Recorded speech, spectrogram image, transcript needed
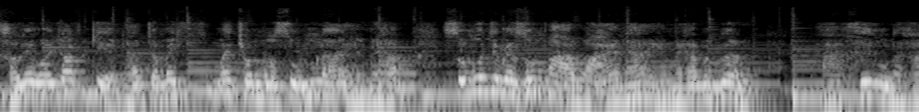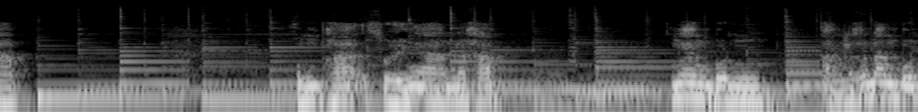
เขาเรียกว่ายอดเกตนะจะไม่ไม่ชนตรงซุ้มนะเห็นไหมครับซุ้มก็จะเป็นซุ้มผ่าหวายนะเห็นไหมครับเพื่อนๆผ่าครึ่งนะครับองค์พระสวยงามนะครับ นั่งบนต่างแล้วก็นั่งบน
